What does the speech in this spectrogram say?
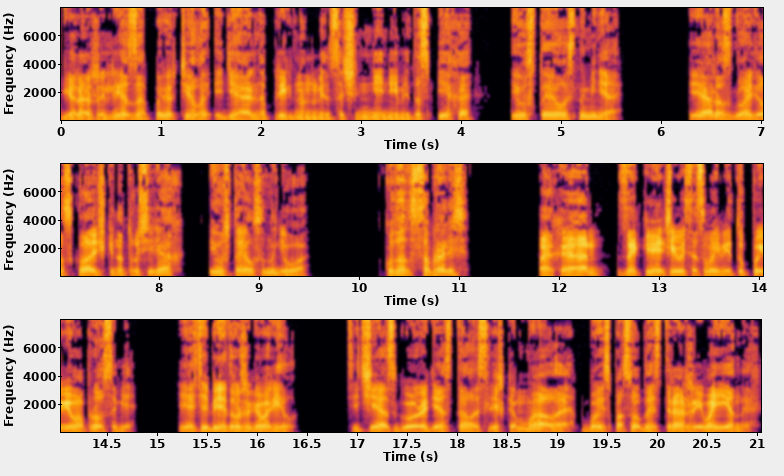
Гора железа повертела идеально пригнанными сочленениями доспеха и уставилась на меня. Я разгладил складочки на труселях и уставился на него. «Куда собрались?» «Пахан, заканчивай со своими тупыми вопросами. Я тебе это уже говорил. Сейчас в городе осталось слишком мало боеспособной стражи и военных.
